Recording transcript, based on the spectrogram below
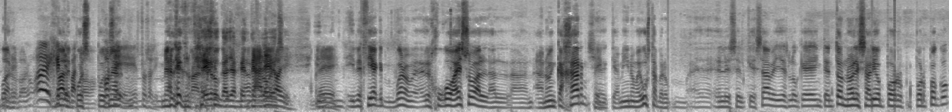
Bueno, vale, pues, pues me, esto es así. me, alegro. Me alegro que haya gente que lo así. Y, decía que, bueno, él jugó a eso, al, a, no encajar, eh, que a mí no me gusta, pero eh, él es el que sabe y es lo que intentó. No le salió por, por poco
